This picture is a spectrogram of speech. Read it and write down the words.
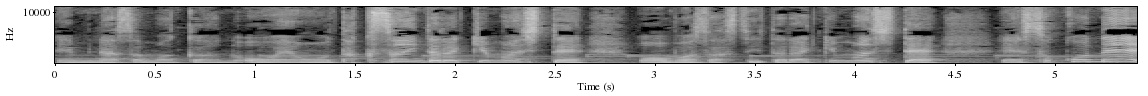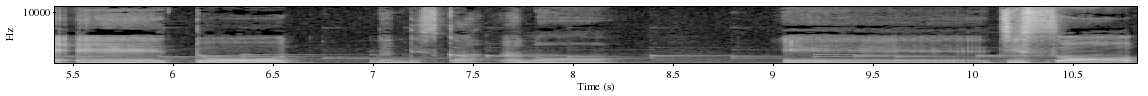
え皆様からの応援をたくさんいただきまして、応募させていただきまして、えそこで、えーっと、何ですか？あの、えー実装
